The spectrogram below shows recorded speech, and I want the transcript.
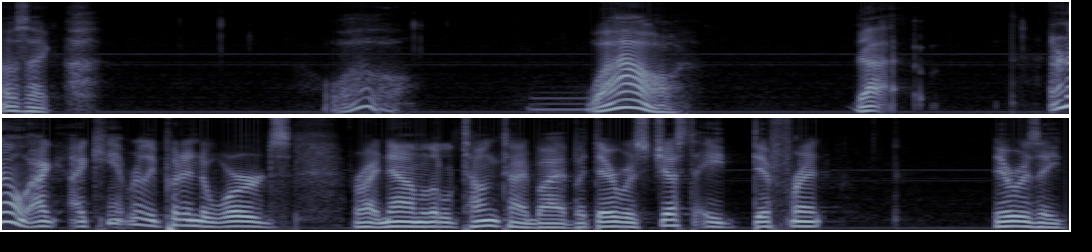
I was like, "Whoa." Wow. That I don't know. I, I can't really put into words right now. I'm a little tongue tied by it, but there was just a different, there was a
